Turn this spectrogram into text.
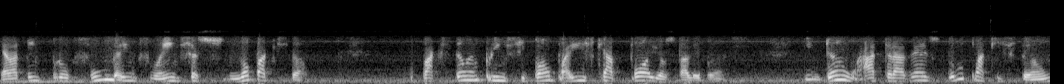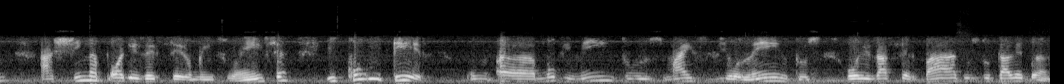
ela tem profunda influência no Paquistão. O Paquistão é o principal país que apoia os talibãs. Então, através do Paquistão, a China pode exercer uma influência e conter uh, movimentos mais violentos ou exacerbados do Talibã.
